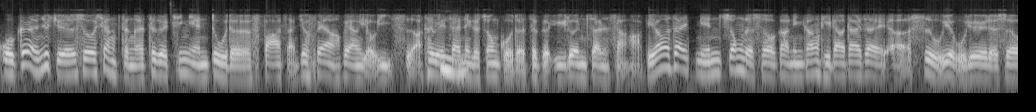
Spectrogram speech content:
我个人就觉得说，像整个这个今年度的发展就非常非常有意思啊，特别在那个中国的这个舆论战上啊，比方说在年终的时候，刚您刚刚提到，大概在呃四五月、五六月的时候，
